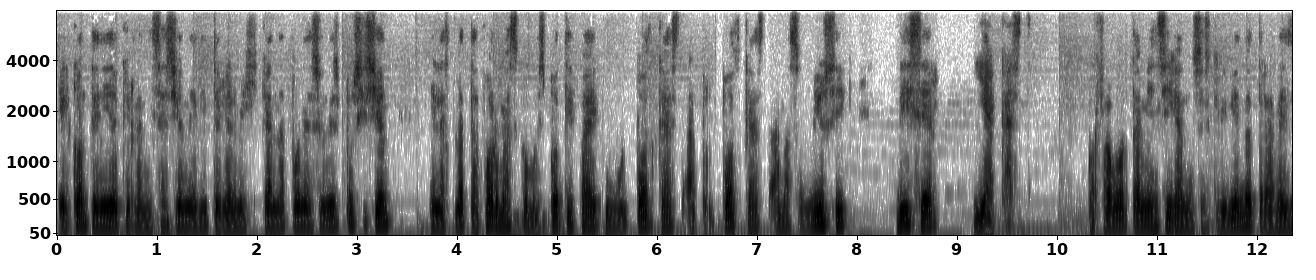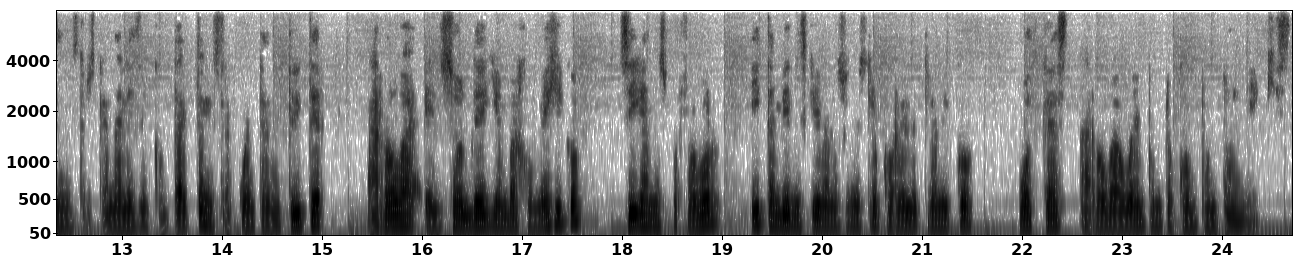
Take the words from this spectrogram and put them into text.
el contenido que Organización Editorial Mexicana pone a su disposición en las plataformas como Spotify, Google Podcast, Apple Podcast, Amazon Music, Deezer y Acast. Por favor, también síganos escribiendo a través de nuestros canales de contacto, nuestra cuenta de Twitter, arroba el sol de guion bajo México. Síganos, por favor, y también escríbanos en nuestro correo electrónico podcast.com.mx.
